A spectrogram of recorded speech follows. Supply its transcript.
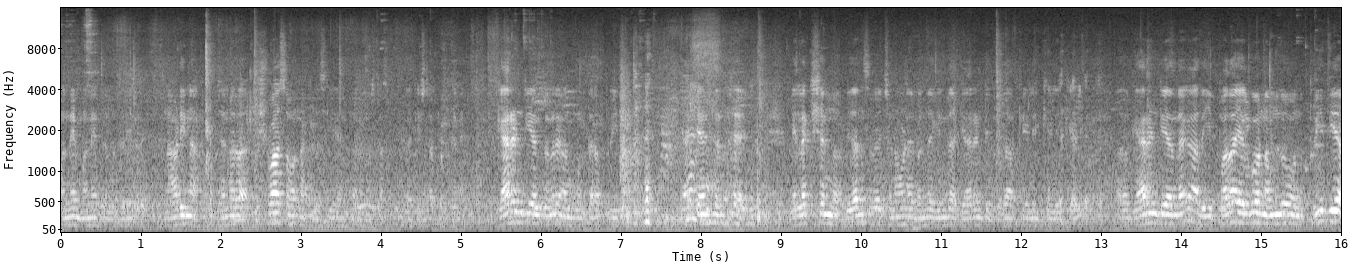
ಮನೆ ಮನೆ ತಲುಪಲಿ ನಾಡಿನ ಜನರ ವಿಶ್ವಾಸವನ್ನು ಗಳಿಸಲಿ ಅಂತ ನಾನು ಇಷ್ಟಪಡ್ತೇನೆ. ಗ್ಯಾರಂಟಿ ಅಂತಂದರೆ ನಮಗೊಂಥರ ಪ್ರೀತಿ. ಯಾಕೆ ಅಂತಂದರೆ ಎಲೆಕ್ಷನ್, ವಿಧಾನಸಭೆ ಚುನಾವಣೆ ಬಂದಾಗಿಂದ ಗ್ಯಾರಂಟಿ ಪದ ಕೇಳಿ ಕೇಳಿ ಕೇಳಿ. ಗ್ಯಾರಂಟಿ ಅಂದಾಗ ಅದು ಈ ಪದ ಎಲ್ಗೋ ನಮ್ಮದು ಒಂದು ಪ್ರೀತಿಯ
